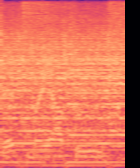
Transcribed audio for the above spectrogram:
Set my apple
